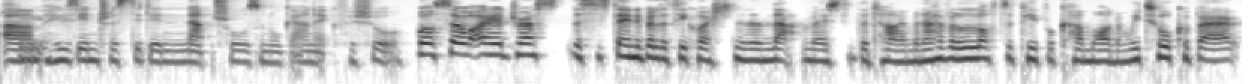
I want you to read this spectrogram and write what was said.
um, who's interested in naturals and organic for sure. Well, so I address the sustainability question in that most of the time, and I have a lot of people come on and we talk about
